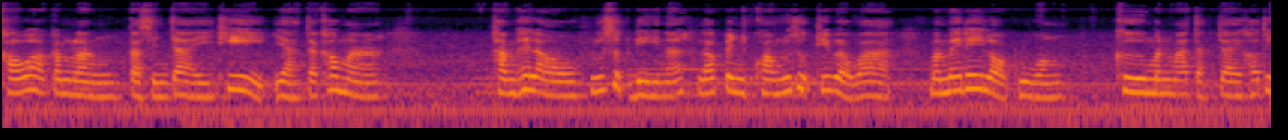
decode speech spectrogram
เขาอะกำลังตัดสินใจที่อยากจะเข้ามาทำให้เรารู้สึกดีนะ แล้วเป็นความรู้สึกที่แบบว่ามันไม่ได้หลอกลวง คือมันมาจากใจเขาจ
